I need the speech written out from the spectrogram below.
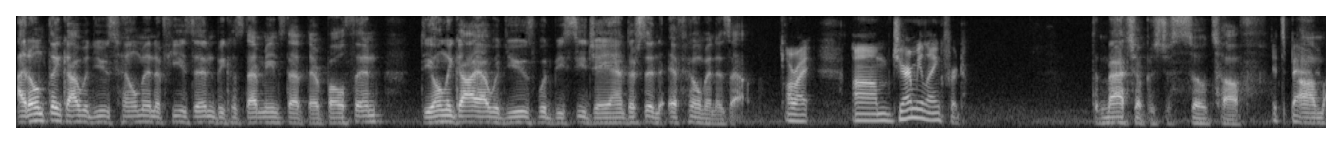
I don't think I would use Hillman if he's in because that means that they're both in. The only guy I would use would be C.J. Anderson if Hillman is out. All right, um, Jeremy Langford. The matchup is just so tough. It's bad. Um,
